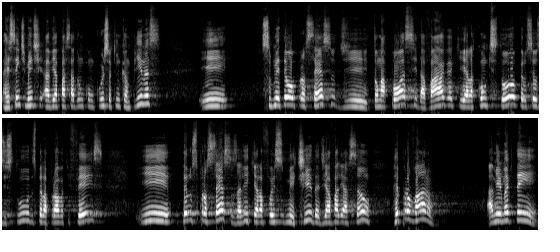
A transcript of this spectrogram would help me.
recentemente havia passado um concurso aqui em Campinas e submeteu ao processo de tomar posse da vaga que ela conquistou pelos seus estudos, pela prova que fez e pelos processos ali que ela foi submetida de avaliação, reprovaram. A minha irmã que tem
